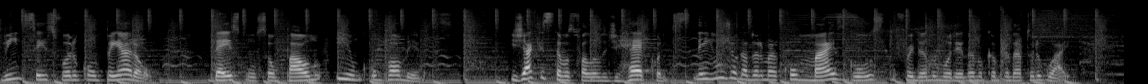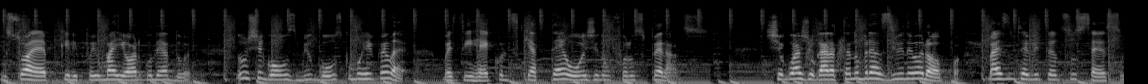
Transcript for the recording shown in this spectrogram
26 foram com o Penharol, 10 com o São Paulo e 1 com o Palmeiras. E já que estamos falando de recordes, nenhum jogador marcou mais gols que Fernando Morena no Campeonato Uruguaio. Em sua época, ele foi o maior goleador. Não chegou aos mil gols como o Rei Pelé, mas tem recordes que até hoje não foram superados. Chegou a jogar até no Brasil e na Europa, mas não teve tanto sucesso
